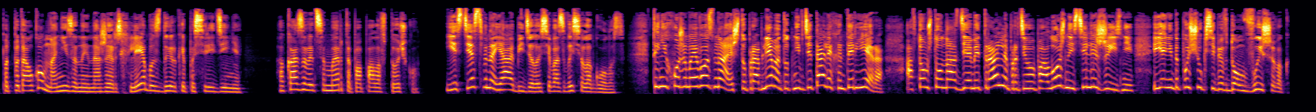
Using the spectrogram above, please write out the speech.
под потолком нанизанные на жерсть хлеба с дыркой посередине. Оказывается, Мерта попала в точку. Естественно, я обиделась и возвысила голос. «Ты не хуже моего знаешь, что проблема тут не в деталях интерьера, а в том, что у нас диаметрально противоположные стили жизни, и я не допущу к себе в дом вышивок.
